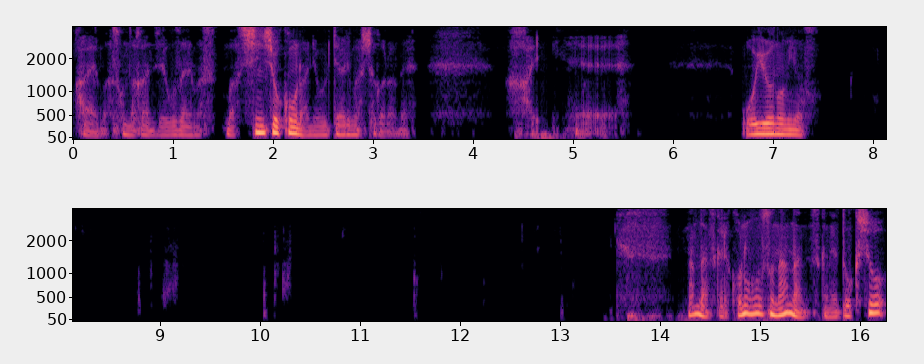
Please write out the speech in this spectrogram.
はい、まあそんな感じでございます。まあ新書コーナーに置いてありましたからね。はい。えー、お湯を飲みます。何なんですかね？この放送何なんですかね？読書、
